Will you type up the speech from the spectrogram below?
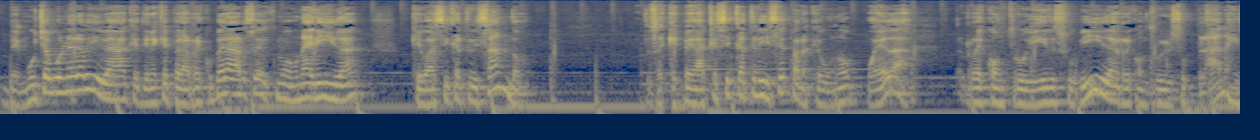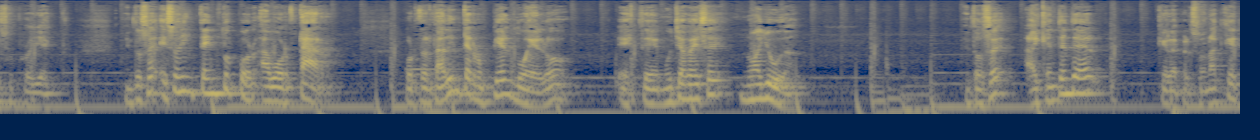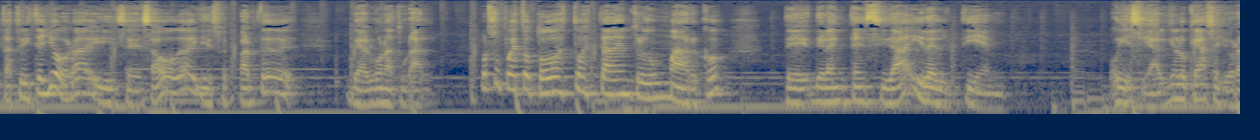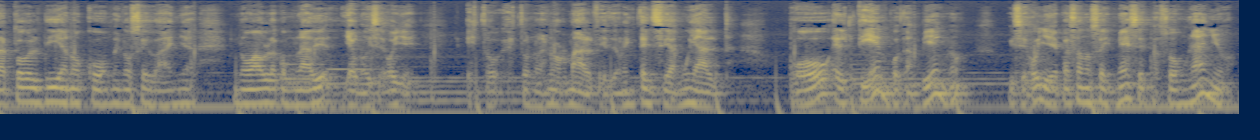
de mucha vulnerabilidad, que tiene que esperar recuperarse, es como una herida que va cicatrizando entonces hay que esperar que cicatrice para que uno pueda reconstruir su vida, reconstruir sus planes y sus proyectos. Entonces esos intentos por abortar, por tratar de interrumpir el duelo, este, muchas veces no ayudan. Entonces hay que entender que la persona que está triste llora y se desahoga y eso es parte de, algo natural. Por supuesto, todo esto está dentro de un marco de la intensidad y del tiempo. Oye, si alguien lo que hace es llorar todo el día, no come, no se baña, no habla con nadie, ya uno dice, oye, esto, esto no es normal, es de una intensidad muy alta. O el tiempo también, ¿no? Dices, oye, ya pasaron seis meses, pasó un año,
